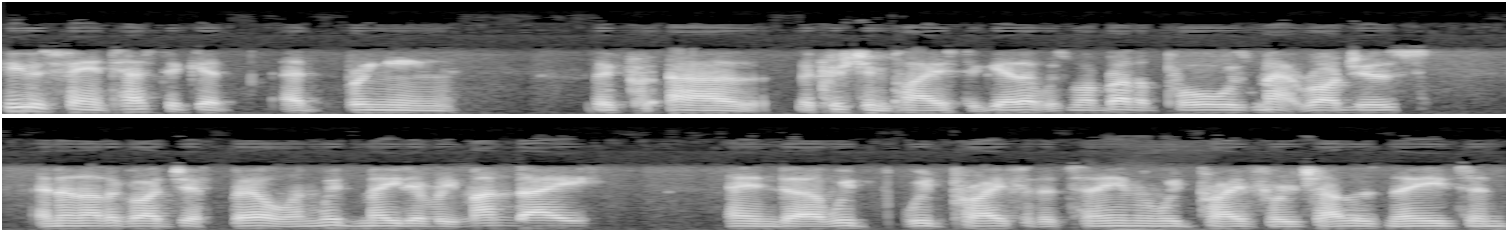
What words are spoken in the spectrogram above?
he was fantastic at at bringing the uh, the Christian players together. It was my brother Paul, was Matt Rogers, and another guy Jeff Bell, and we'd meet every Monday, and uh, we'd we'd pray for the team and we'd pray for each other's needs, and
